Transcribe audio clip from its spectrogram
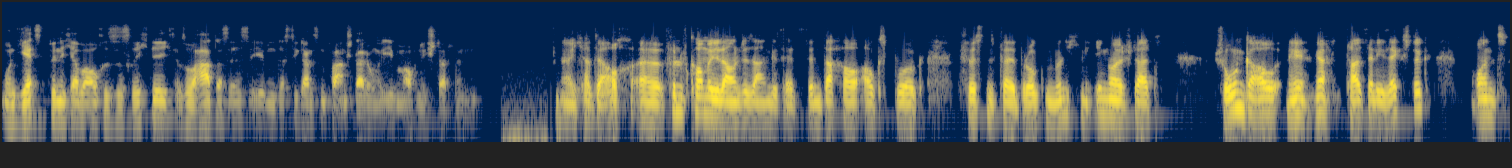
Und jetzt finde ich aber auch, ist es richtig, so hart das ist, eben, dass die ganzen Veranstaltungen eben auch nicht stattfinden. Ich hatte auch äh, fünf Comedy Lounges angesetzt in Dachau, Augsburg, Fürstenfeldbruck, München, Ingolstadt, Schongau, nee, ja, tatsächlich sechs Stück. Und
